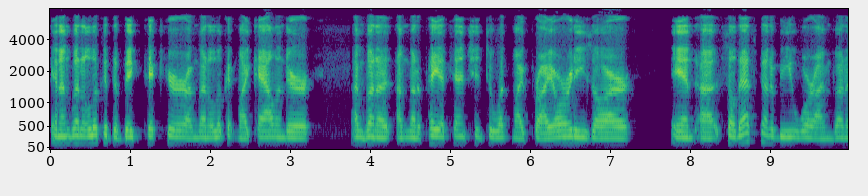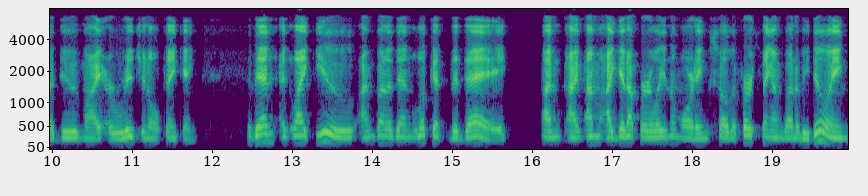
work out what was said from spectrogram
and I'm going to look at the big picture. I'm going to look at my calendar. I'm going to I'm going to pay attention to what my priorities are, and uh, so that's going to be where I'm going to do my original thinking then like you, I'm going to then look at the day. I'm, I, I'm, I get up early in the morning, so the first thing I'm going to be doing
